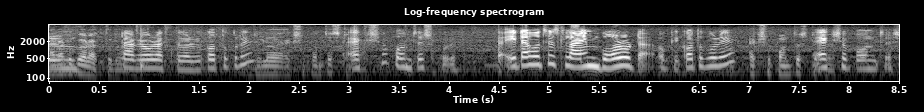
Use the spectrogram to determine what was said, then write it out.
টাকাটুকু রাখতে পারবে। টাকাও রাখতে পারবে। কত করে? একশো পঞ্চাশ টাকা। একশো পঞ্চাশ করে। এটা হচ্ছে স্লাইম বড়টা ওকে কত করে? একশো পঞ্চাশ টাকা। একশো পঞ্চাশ।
